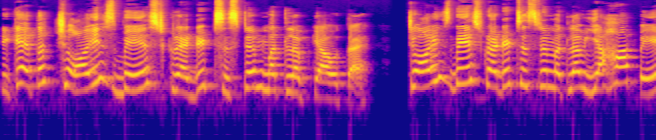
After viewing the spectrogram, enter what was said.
ठीक है? तो चॉइस बेस्ड क्रेडिट सिस्टम मतलब क्या होता है? चॉइस बेस्ड क्रेडिट सिस्टम मतलब यहाँ पे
